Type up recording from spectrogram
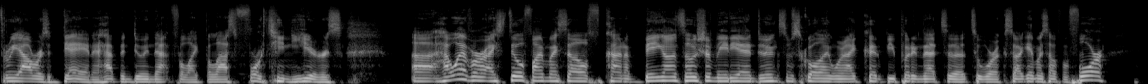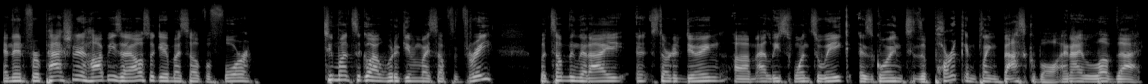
three hours a day, and I have been doing that for like the last 14 years. Uh, however, I still find myself kind of being on social media and doing some scrolling where I could be putting that to, to work. So I gave myself a four. And then for passionate hobbies, I also gave myself a four. Two months ago, I would have given myself a three. But something that I uh, started doing um, at least once a week is going to the park and playing basketball. And I love that.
